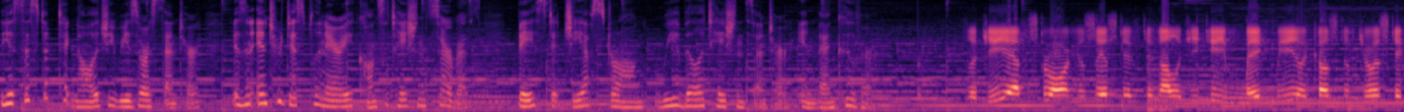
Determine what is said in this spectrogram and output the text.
The Assistive Technology Resource Center is an interdisciplinary consultation service based at GF Strong Rehabilitation Center in Vancouver. The GF Strong Assistive Technology team made me a custom joystick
